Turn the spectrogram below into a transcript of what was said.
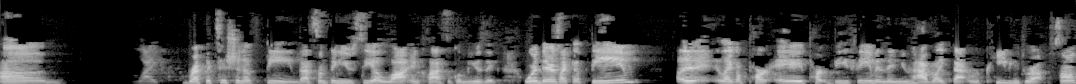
um like repetition of theme. That's something you see a lot in classical music where there's like a theme eh, like a part A, part B theme, and then you have like that repeating throughout the song.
